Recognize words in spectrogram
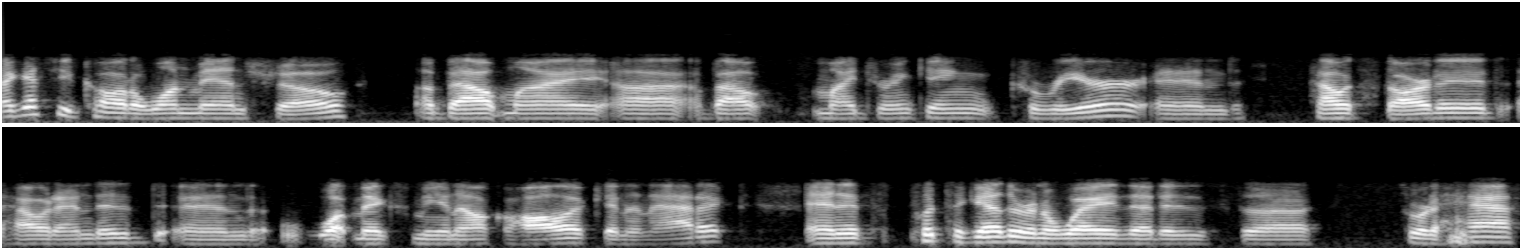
I guess you'd call it a one man show about my uh, about my drinking career and how it started, how it ended, and what makes me an alcoholic and an addict. And it's put together in a way that is uh, sort of half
